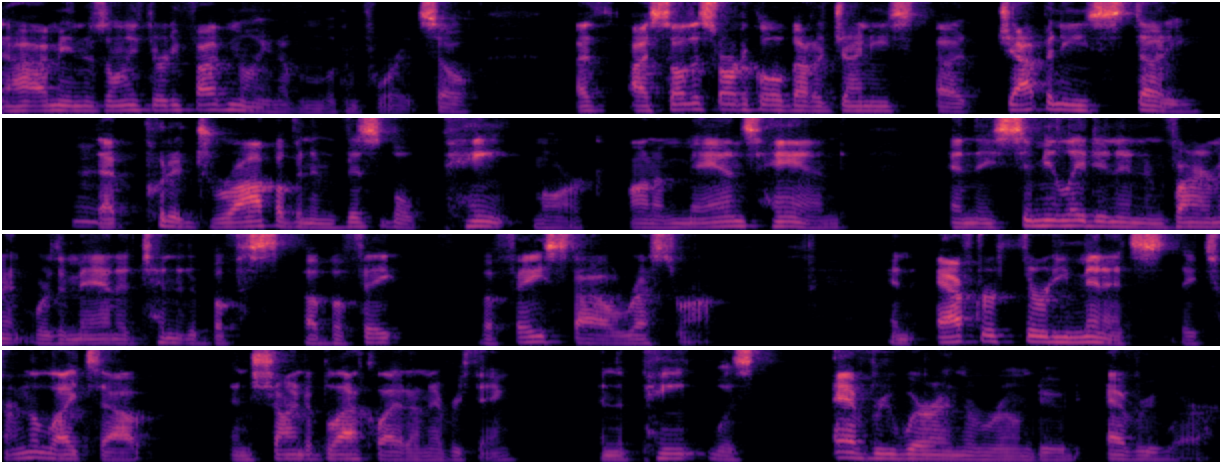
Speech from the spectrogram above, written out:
I mean, there's only 35 million of them looking for it. So I, I saw this article about a Chinese, uh, Japanese study Hmm. that put a drop of an invisible paint mark on a man's hand, and they simulated an environment where the man attended a, buff- a buffet buffet style restaurant. And after 30 minutes, they turned the lights out and shined a black light on everything, and the paint was everywhere in the room, dude, everywhere.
